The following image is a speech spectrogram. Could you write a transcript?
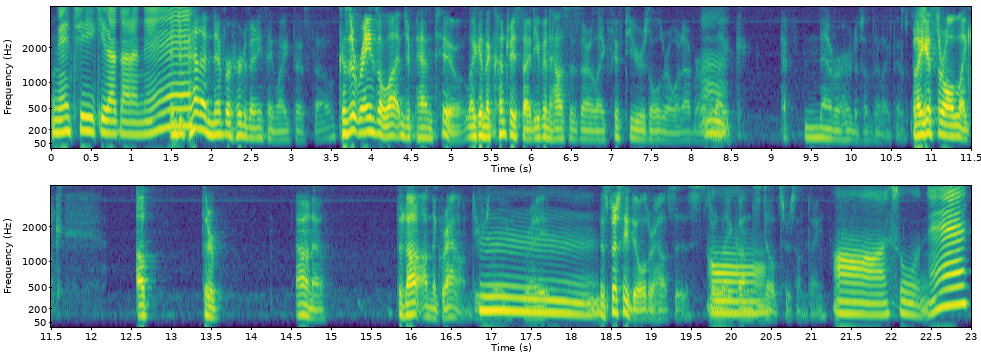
ね地域だから In ね。 Japan, I'd never heard of anything like this though, because it rains a lot in Japan too. Like in the countryside, even houses that are like 50 years old or whatever. Like I've never heard of something like this. But I guess they're all like up. They're I don't know. They're not on the ground usually, right? Especially the older houses. They're like on stilts or something. ああそうね。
